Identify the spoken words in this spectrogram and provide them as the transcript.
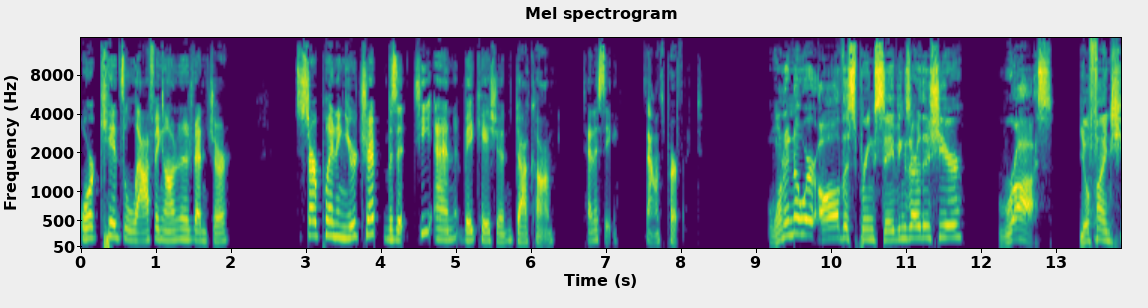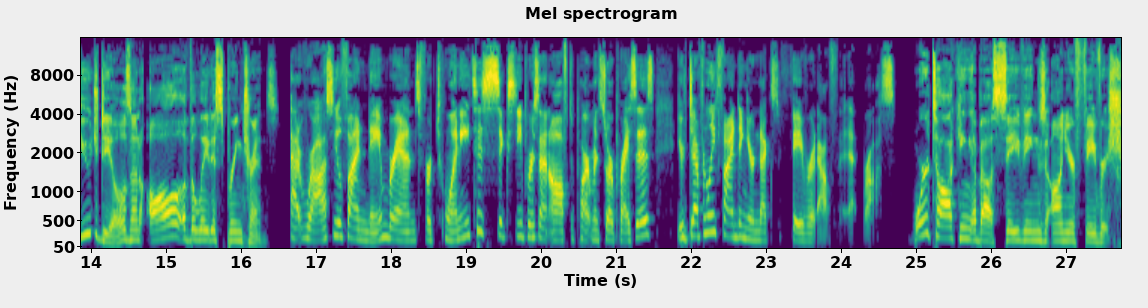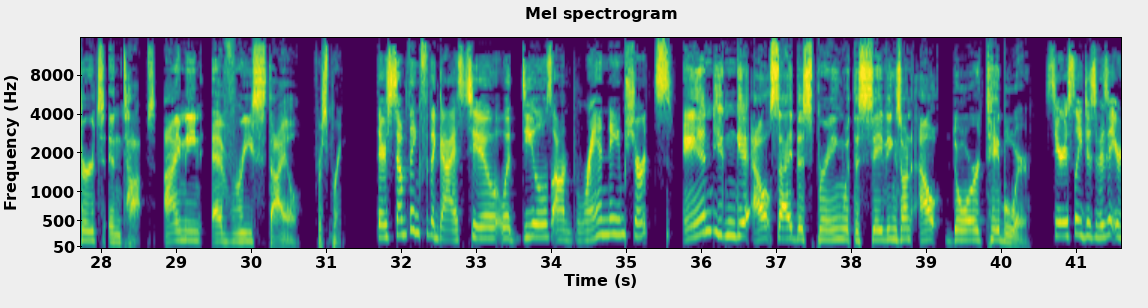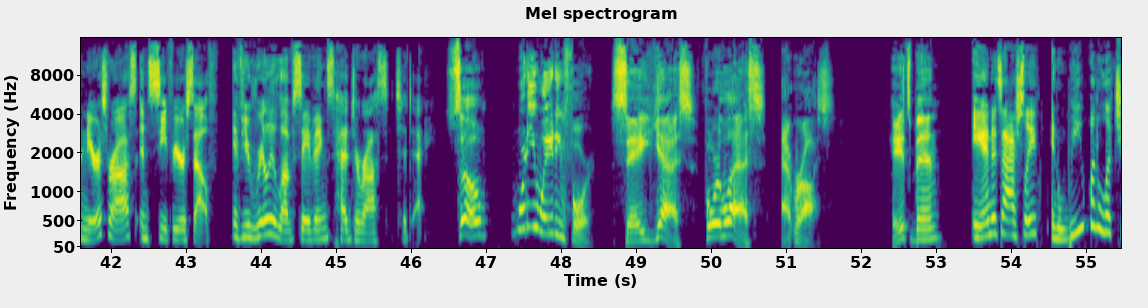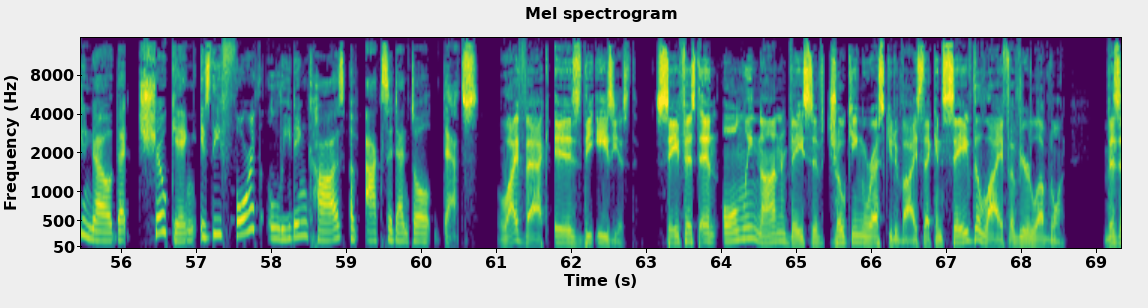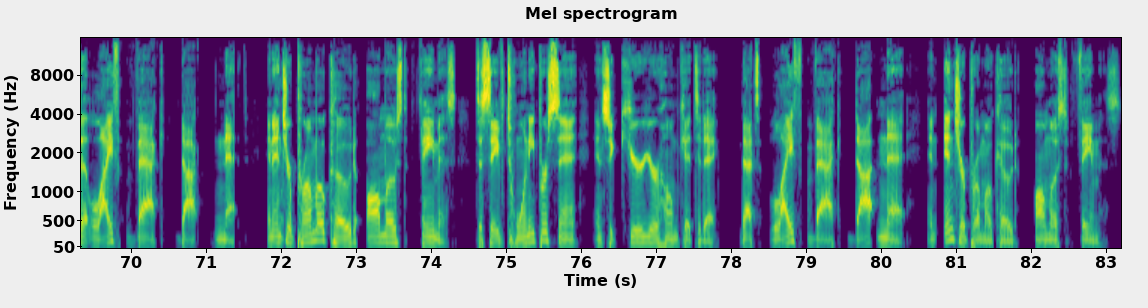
or kids laughing on an adventure. To start planning your trip, visit tnvacation.com. Tennessee sounds perfect. Want to know where all the spring savings are this year? Ross. You'll find huge deals on all of the latest spring trends. At Ross, you'll find name brands for 20 to 60% off department store prices. You're definitely finding your next favorite outfit at Ross. We're talking about savings on your favorite shirts and tops. I mean, every style for spring. There's something for the guys too, with deals on brand name shirts. And you can get outside this spring with the savings on outdoor tableware. Seriously, just visit your nearest Ross and see for yourself. If you really love savings, head to Ross today. So, what are you waiting for? Say yes for less at Ross. Hey, it's Ben. And it's Ashley, and we want to let you know that choking is the fourth leading cause of accidental deaths. LifeVac is the easiest, safest, and only non invasive choking rescue device that can save the life of your loved one. Visit lifevac.net and enter promo code almost famous to save 20% and secure your home kit today. That's lifevac.net and enter promo code almost famous.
